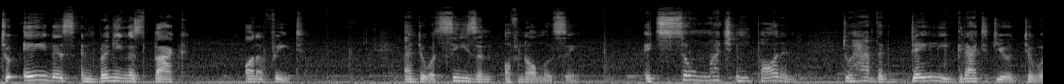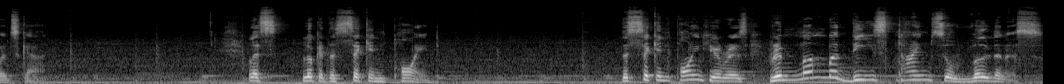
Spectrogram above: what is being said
to aid us in bringing us back on our feet and to a season of normalcy. It's so much important to have the daily gratitude towards God. Let's look at the second point. The second point here is remember these times of wilderness.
